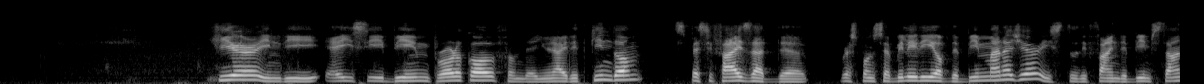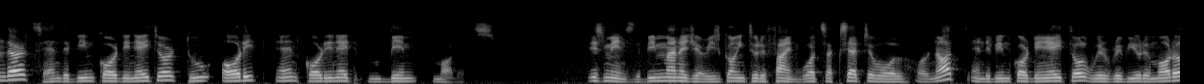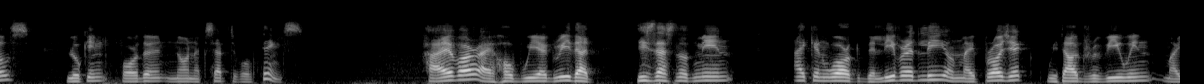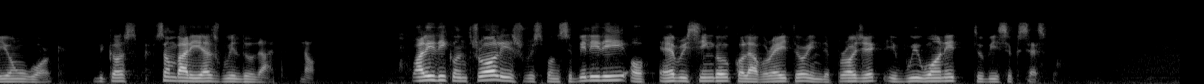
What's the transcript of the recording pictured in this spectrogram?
Here in the AEC BIM protocol from the United Kingdom specifies that the responsibility of the BIM manager is to define the BIM standards and the BIM coordinator to audit and coordinate BIM models. This means the BIM manager is going to define what's acceptable or not, and the BIM coordinator will review the models looking for the non-acceptable things. However, I hope we agree that this does not mean I can work deliberately on my project without reviewing my own work, because somebody else will do that. Quality control is responsibility of every single collaborator in the project if we want it to be successful.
